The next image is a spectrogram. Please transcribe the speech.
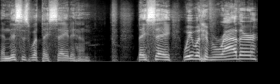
And this is what they say to him They say, We would have rather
